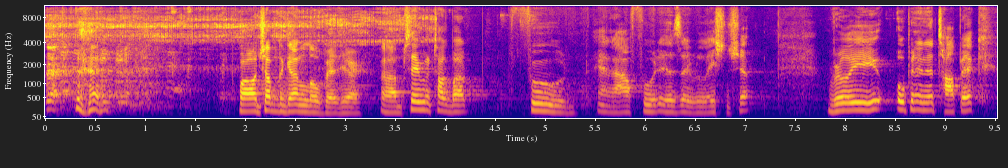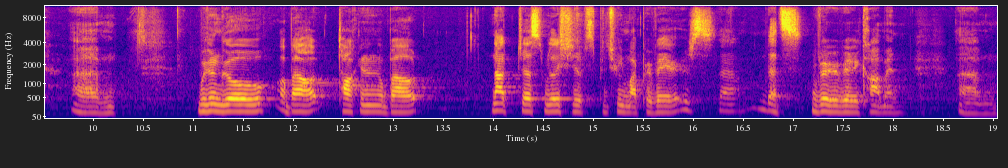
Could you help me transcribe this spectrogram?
well, I'll jump the gun a little bit here. Um, today we're going to talk about food and how food is a relationship. Really open-ended topic. Um, we're going to go about talking about not just relationships between my purveyors. Uh, that's very, very common. Um,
